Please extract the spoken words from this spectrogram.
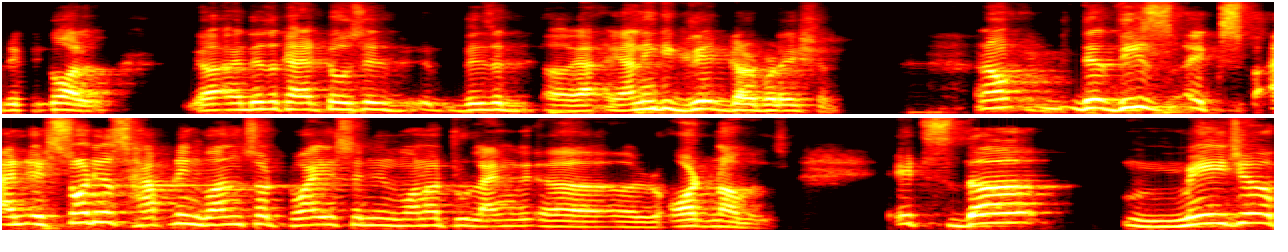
recall. Uh, and there's a character who says there's a uh, yani ki great garbadation. Now these and it's not just happening once or twice and in one or two language uh, odd novels. It's the major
